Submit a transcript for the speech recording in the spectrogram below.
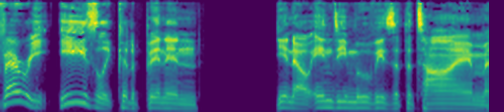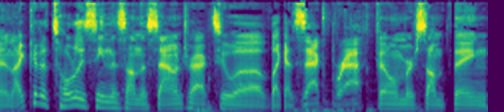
very easily could have been in you know indie movies at the time, and I could have totally seen this on the soundtrack to a like a Zach Braff film or something.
